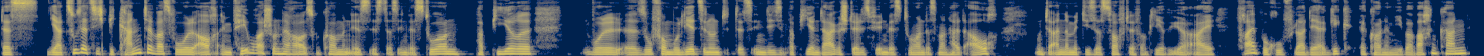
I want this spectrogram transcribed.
Das ja zusätzlich Pikante, was wohl auch im Februar schon herausgekommen ist, ist, dass Investoren Papiere wohl äh, so formuliert sind und das in diesen Papieren dargestellt ist für Investoren, dass man halt auch unter anderem mit dieser Software von Clearview AI Freiberufler der Gig Economy überwachen kann.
